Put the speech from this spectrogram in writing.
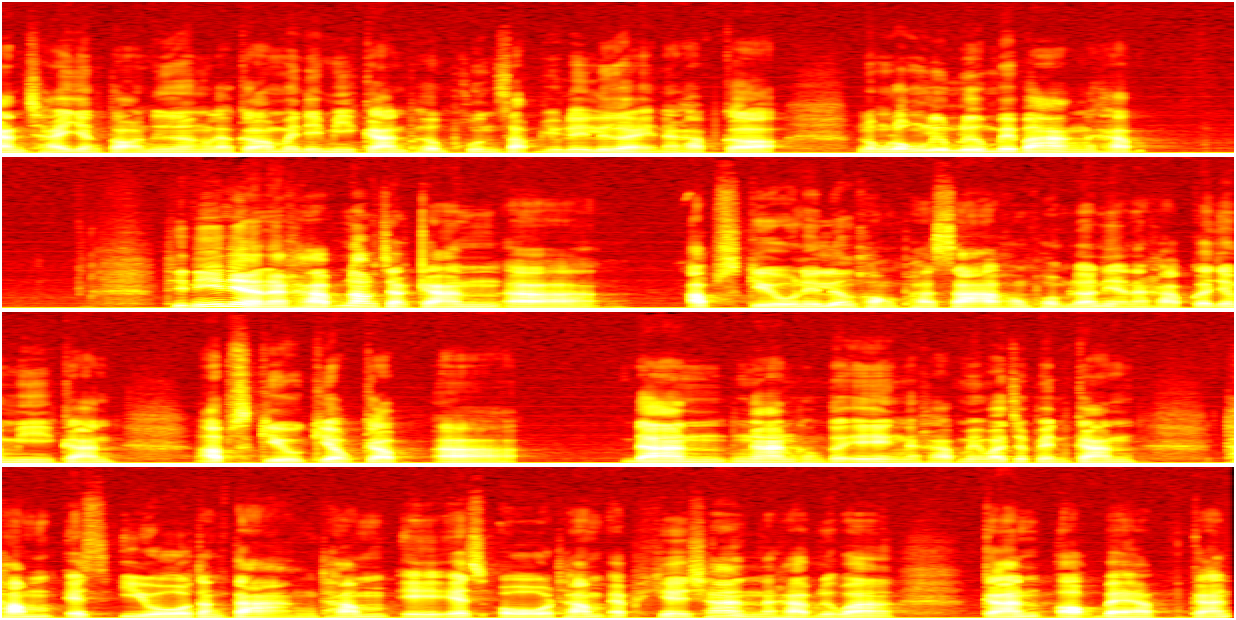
การใช้อย่างต่อเนื่อง แล้วก็ไม่ได้มีการเพิ่มพูนศัพท์อยู่เรื่อยๆนะครับ ก็หลงหลงลืมลืมไปบ้างนะครับ ทีนี้เนี่ยนะครับนอกจากการอัพสกิลในเรื่องของภาษาของผมแล้วเนี่ยนะครับ ก็ยังมีการอัพสกิลเกี่ยวกับด้านงานของตัวเองนะครับ ไม่ว่าจะเป็นการทำ SEO ต่างๆทำ ASO ทำแอปพลิเคชันนะครับ หรือว่า การออกแบบการ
